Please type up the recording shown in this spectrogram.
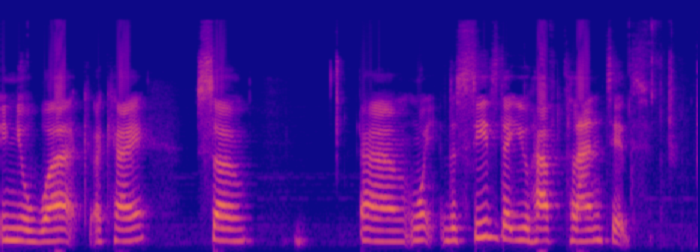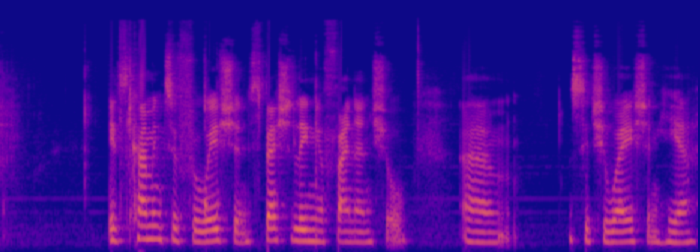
in your work okay? So um, what the seeds that you have planted it's coming to fruition especially in your financial um, situation here.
